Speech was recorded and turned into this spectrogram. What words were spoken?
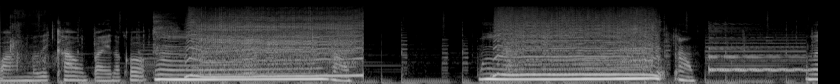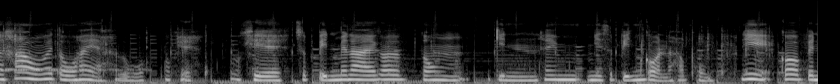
วางเมล็ดข้าวลงไปแล้วก็อืมเอาอืมเอาทำไมข้าวมันไม่โตให้อะรู้โอเค โอเค สปินไม่ได้ก็ต้อง กินให้มีสปินก่อนนะครับผม นี่ก็เป็น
